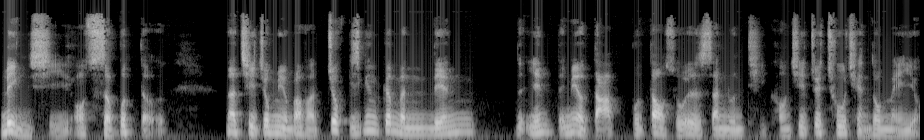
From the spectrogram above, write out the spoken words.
吝惜哦，舍不得，那其实就没有办法，就已经根本连。也没有达不到所谓的三轮体空，其实最粗浅都没有，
